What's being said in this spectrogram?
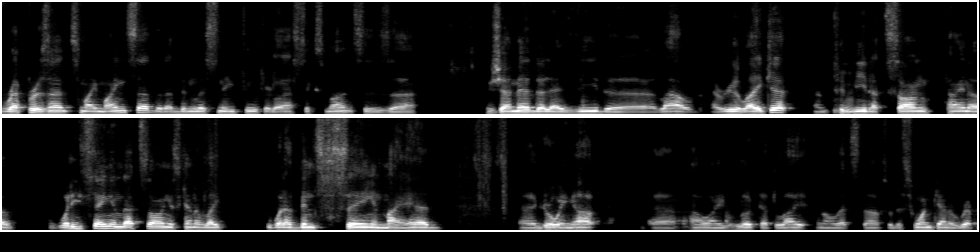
represents my mindset that I've been listening to for the last six months is uh, Jamais de la vie de Loud. I really like it. And to Mm. me, that song kind of, what he's saying in that song is kind of like what I've been saying in my head uh, growing up uh, how I looked at life and all that stuff. So this one kind of rep-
